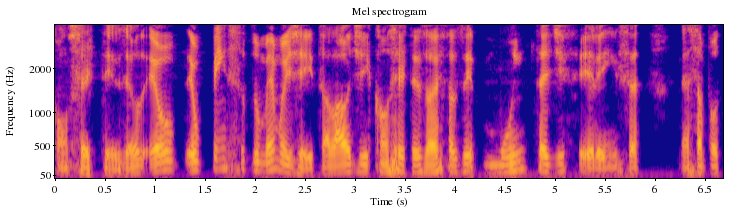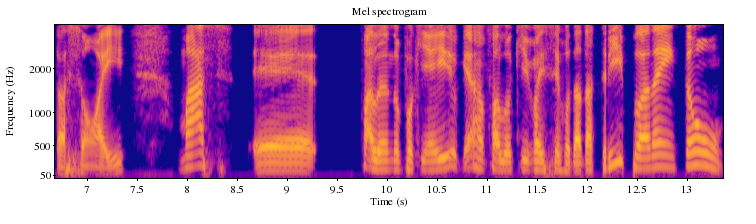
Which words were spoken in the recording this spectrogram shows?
Com certeza. Eu, eu, eu penso do mesmo jeito. A Loud com certeza vai fazer muita diferença nessa votação aí. Mas, é, falando um pouquinho aí, o Guerra falou que vai ser rodada tripla, né? Então,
